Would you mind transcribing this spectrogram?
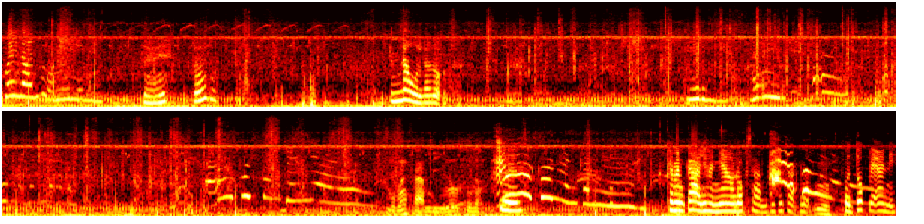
ไม่โดนถุงมีดินไหนเอ้ามันเน่าแล้วหรอเฮ้ยเฮ้ยอ้าวก็ต้องเป็นอย่าง เดี๋ยวมัน สามดีเน้องพี่เนาะเนี่ยก็เหมือนกันไงใครมันกล้าอยู่หันยาวรกสามคือที่ถักเนาะอืมฝนตกได้อันนี้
